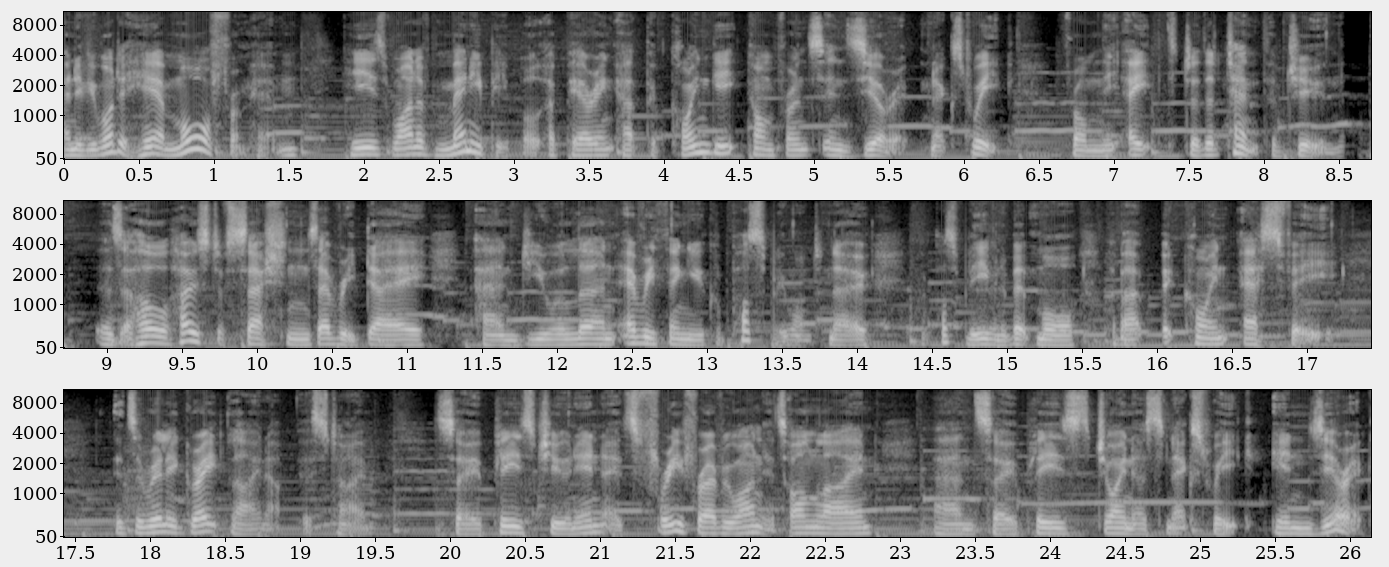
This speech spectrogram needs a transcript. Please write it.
And if you want to hear more from him, he's one of many people appearing at the CoinGeek conference in Zurich next week from the 8th to the 10th of June. There's a whole host of sessions every day, and you will learn everything you could possibly want to know, and possibly even a bit more about Bitcoin SV. It's a really great lineup this time. So please tune in. It's free for everyone, it's online, and so please join us next week in Zurich.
